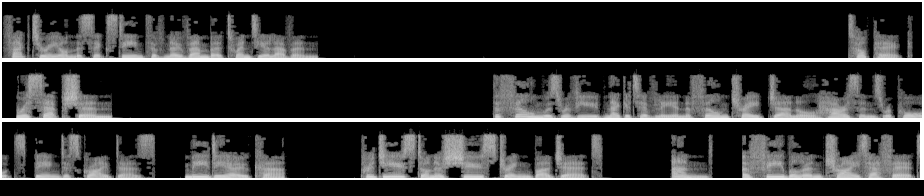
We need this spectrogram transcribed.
Factory on 16 November 2011. Topic: Reception The film was reviewed negatively in the film trade journal Harrison's Reports, being described as mediocre, produced on a shoestring budget, and a feeble and trite effort,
